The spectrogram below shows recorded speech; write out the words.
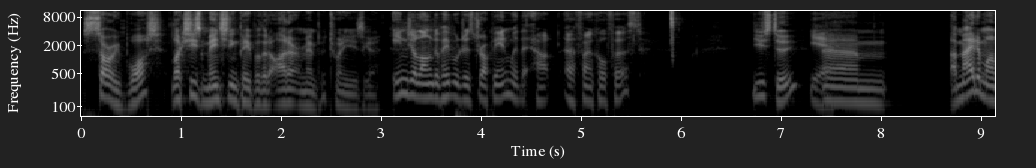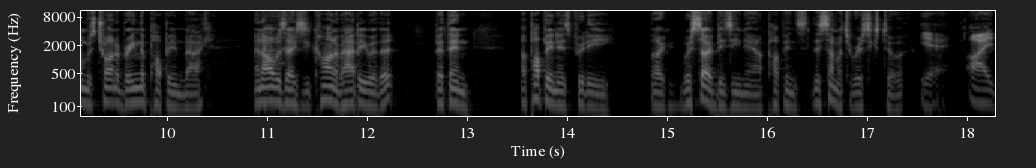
sorry, what? Like she's mentioning people that I don't remember 20 years ago. In Geelong, do people just drop in without a phone call first? Used to. Yeah. Um, a mate of mine was trying to bring the pop in back, and I was actually kind of happy with it. But then a pop in is pretty like we're so busy now. Pop ins, there's so much risk to it. Yeah, I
